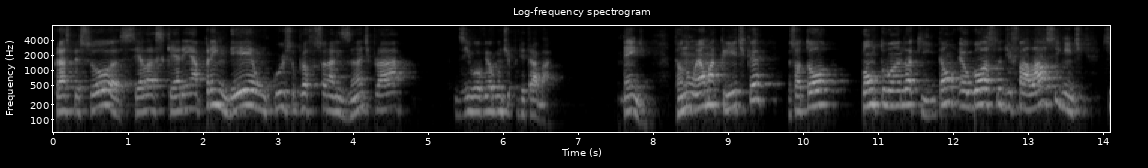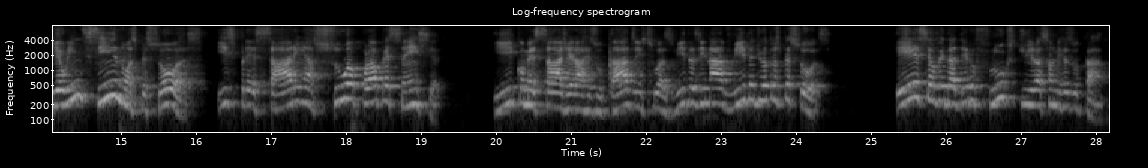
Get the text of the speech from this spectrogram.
para as pessoas se elas querem aprender um curso profissionalizante para desenvolver algum tipo de trabalho. Entende? Então, não é uma crítica, eu só estou pontuando aqui. Então, eu gosto de falar o seguinte: que eu ensino as pessoas expressarem a sua própria essência e começar a gerar resultados em suas vidas e na vida de outras pessoas. Esse é o verdadeiro fluxo de geração de resultado,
